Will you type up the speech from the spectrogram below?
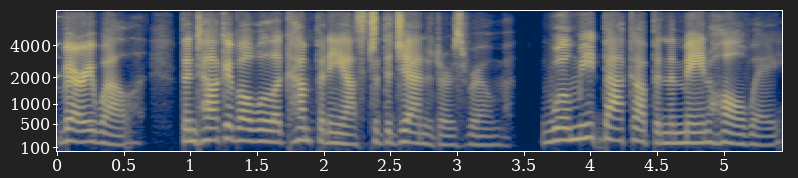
Very well. Then Takeba will accompany us to the janitor's room. We'll meet back up in the main hallway.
